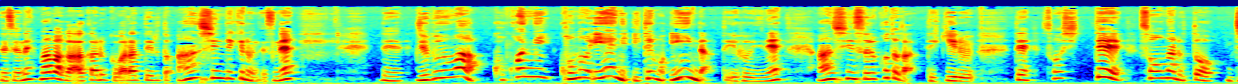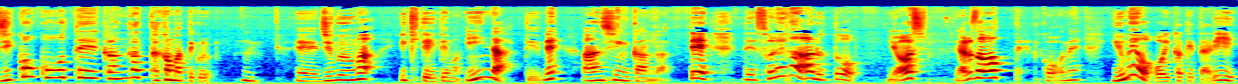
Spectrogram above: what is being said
ですよね。ママが明るく笑っていると安心できるんですね。で自分はここにこの家にいてもいいんだっていう風にね安心することができる。でそしてそうなると自己肯定感が高まってくる、うん。えー、自分は生きていてもいいんだっていうね安心感があってでそれがあるとよしやるぞってこうね夢を追いかけたり、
